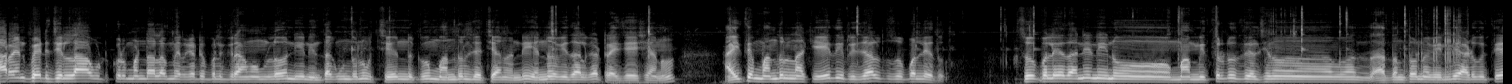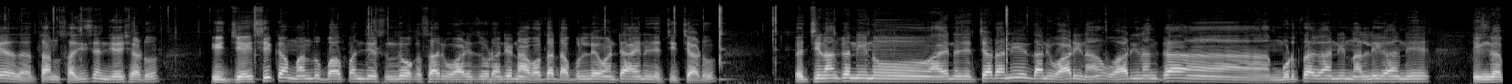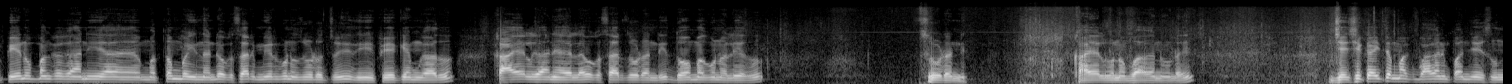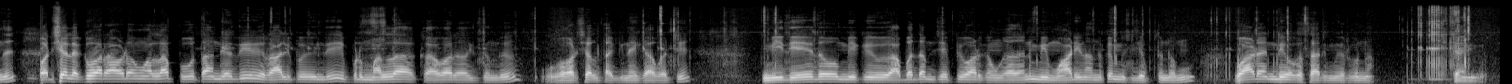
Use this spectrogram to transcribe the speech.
నారాయణపేట జిల్లా ఉట్కూరు మండలం మెరగటిపల్లి గ్రామంలో నేను ఇంతకుముందు చేనుకు మందులు తెచ్చానండి. ఎన్నో విధాలుగా ట్రై చేశాను. అయితే మందులు నాకు ఏది రిజల్ట్ చూపలేదు. చూపలేదని నేను మా మిత్రుడు తెలిసిన అతనితో వెళ్ళి అడిగితే తను సజెషన్ చేశాడు. ఈ జేసీకా మందు బాగా పనిచేసింది. ఒకసారి వాడి చూడండి. నా వద్ద డబ్బులు లేవంటే ఆయన తెచ్చిచ్చాడు. తెచ్చినాక నేను ఆయన తెచ్చాడని దాన్ని వాడిన. వాడినాక ముడత కానీ నల్లి కానీ ఇంకా పేను బంక కానీ మొత్తం పోయిందండి. ఒకసారి మీరు కూడా చూడొచ్చు ఇది ఫేక్ ఏం కాదు. కాయలు కానీ అలా ఒకసారి చూడండి. దోమ కూడా లేదు. చూడండి. కాయలు కూడా బాగానే ఉన్నాయి. జెసిక్ అయితే మాకు బాగానే పనిచేస్తుంది వర్షాలు ఎక్కువ రావడం వల్ల పూత అనేది రాలిపోయింది. ఇప్పుడు మళ్ళా కవర్ అవుతుంది. వర్షాలు తగ్గినాయి కాబట్టి. మీది ఏదో మీకు అబద్ధం చెప్పి వాడకం కాదని మేము వాడినందుకే మీకు చెప్తున్నాము. వాడండి ఒకసారి మీరు కూడా. താങ്ക്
